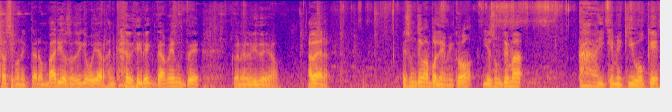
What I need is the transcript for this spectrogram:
Ya se conectaron varios, así que voy a arrancar directamente con el video. A ver, es un tema polémico y es un tema... ¡Ay, que me equivoqué!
